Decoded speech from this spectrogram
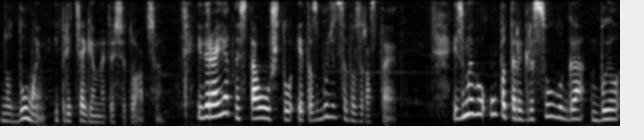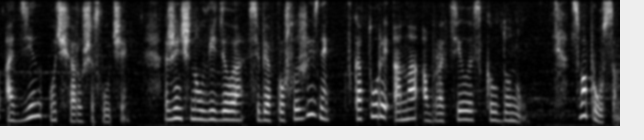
но думаем и притягиваем эту ситуацию. И вероятность того, что это сбудется, возрастает. Из моего опыта регрессолога был один очень хороший случай. Женщина увидела себя в прошлой жизни, в которой она обратилась к колдуну с вопросом,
